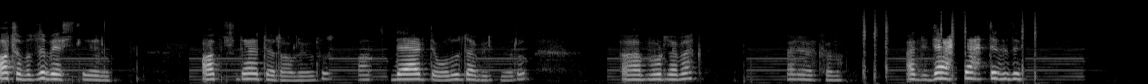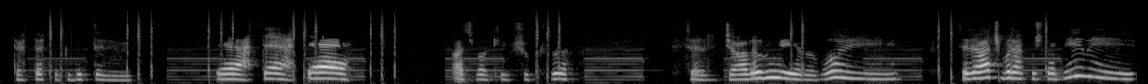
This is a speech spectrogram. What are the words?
Atımızı besleyelim. At nereden alıyoruz? At nerede onu da bilmiyorum. Aa burada bak. Hadi bakalım. Hadi deh deh de gıdık. Deh deh de gıdık dedim. Deh deh deh. Aç bakayım şu kızı. Sen canını yerim. Oy. Seni aç bırakmışlar değil mi?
